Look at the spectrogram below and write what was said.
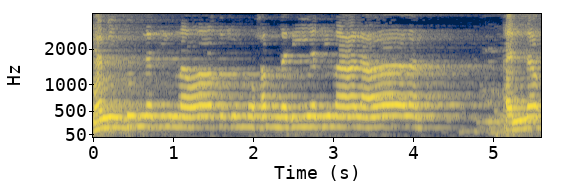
فمن جملة المواقف المحمدية مع العالم أنه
